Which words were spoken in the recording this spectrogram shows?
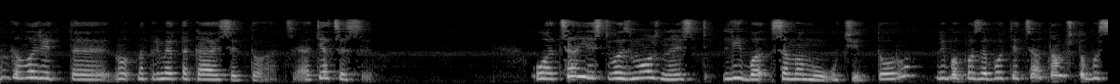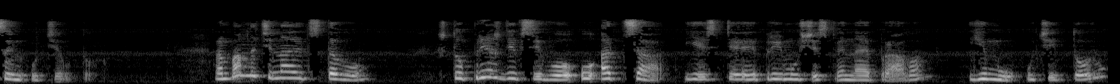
Он говорит, э, ну, например, такая ситуация. Отец и сын. У отца есть возможность либо самому учить Тору, либо позаботиться о том, чтобы сын учил Тору. Рамбам начинает с того, что прежде всего у отца есть э, преимущественное право ему учить Тору,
